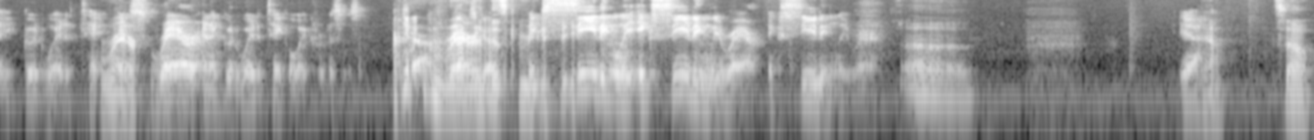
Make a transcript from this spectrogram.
a good way to take rare rare and a good way to take away criticism. Yeah, rare in this community. Exceedingly, exceedingly rare. Exceedingly rare. Uh, yeah. Yeah. So.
